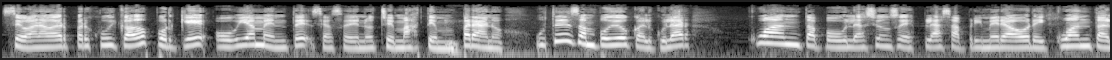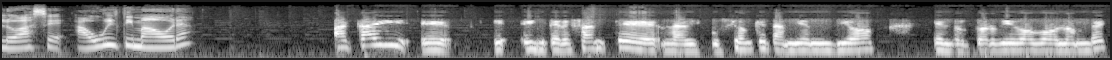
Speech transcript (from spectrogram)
se van a ver perjudicados porque obviamente se hace de noche más temprano. ¿Ustedes han podido calcular cuánta población se desplaza a primera hora y cuánta lo hace a última hora? Acá hay eh, interesante la discusión que también dio el doctor Diego Golombek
